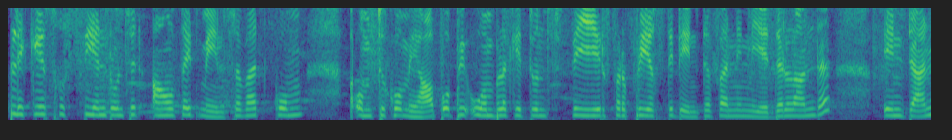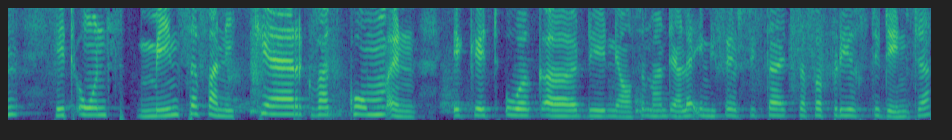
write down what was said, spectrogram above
plek is geseënd. Ons het altyd mense wat kom om te kom help. Op die oomblik het ons vier verpleegstudente van die Nederlande en dan het ons mense van die kerk wat kom en ek het ook uh, die Nelson Mandela Universiteit se verpleegstudente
